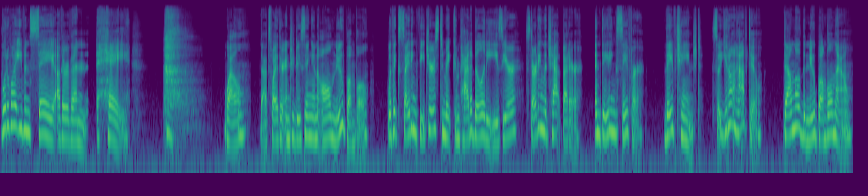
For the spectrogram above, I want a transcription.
what do I even say other than hey? well, that's why they're introducing an all new Bumble with exciting features to make compatibility easier, starting the chat better, and dating safer. They've changed so you don't have to. Download the new Bumble now.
